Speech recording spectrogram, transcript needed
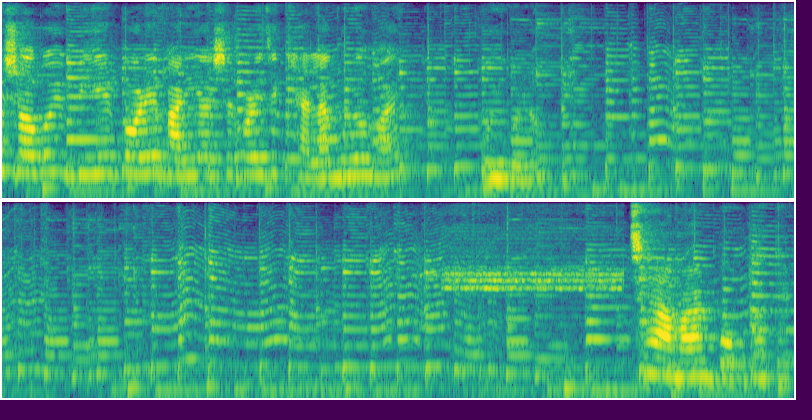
এগুলো সব ওই বিয়ের পরে, বাড়ি আসার পরে যে খেলাগুলো হয়, ওইগুলো। হচ্ছে আমার বউ ভাতের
